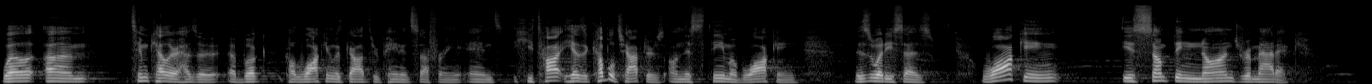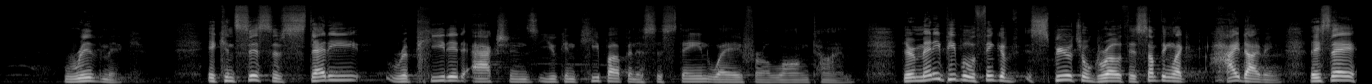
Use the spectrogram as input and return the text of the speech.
Well, um, Tim Keller has a, a, book called Walking with God Through Pain and Suffering, and he, taught, he has a couple chapters on this theme of walking. This is what he says Walking is something non dramatic, rhythmic. It consists of steady, repeated actions you can keep up in a sustained way for a long time. There are many people who think of spiritual growth as something like high diving. They say,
